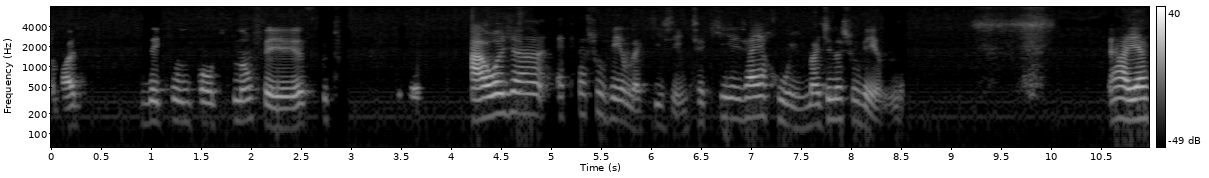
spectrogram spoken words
Não pode dizer que um ponto tu não fez. Ah, hoje é é que tá chovendo aqui, gente. Aqui já é ruim. Imagina chovendo. Ah, é-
